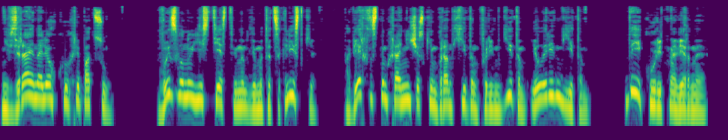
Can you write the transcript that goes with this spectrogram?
невзирая на легкую хрипотцу, вызванную естественным для мотоциклистки поверхностным хроническим бронхитом, фарингитом и ларингитом, да и курит, наверное.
